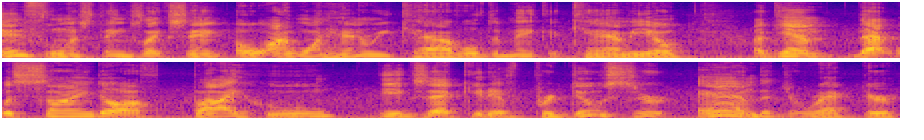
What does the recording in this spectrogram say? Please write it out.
influence things like saying, "Oh, I want Henry Cavill to make a cameo," Again, that was signed off by who? The executive producer and the director.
